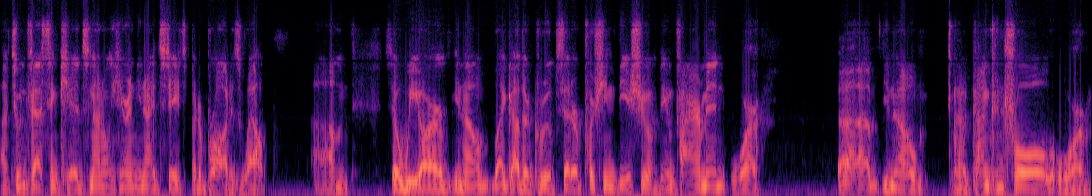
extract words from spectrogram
uh, to invest in kids not only here in the United States but abroad as well. Um, so we are, you know, like other groups that are pushing the issue of the environment or, uh, you know, uh, gun control or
